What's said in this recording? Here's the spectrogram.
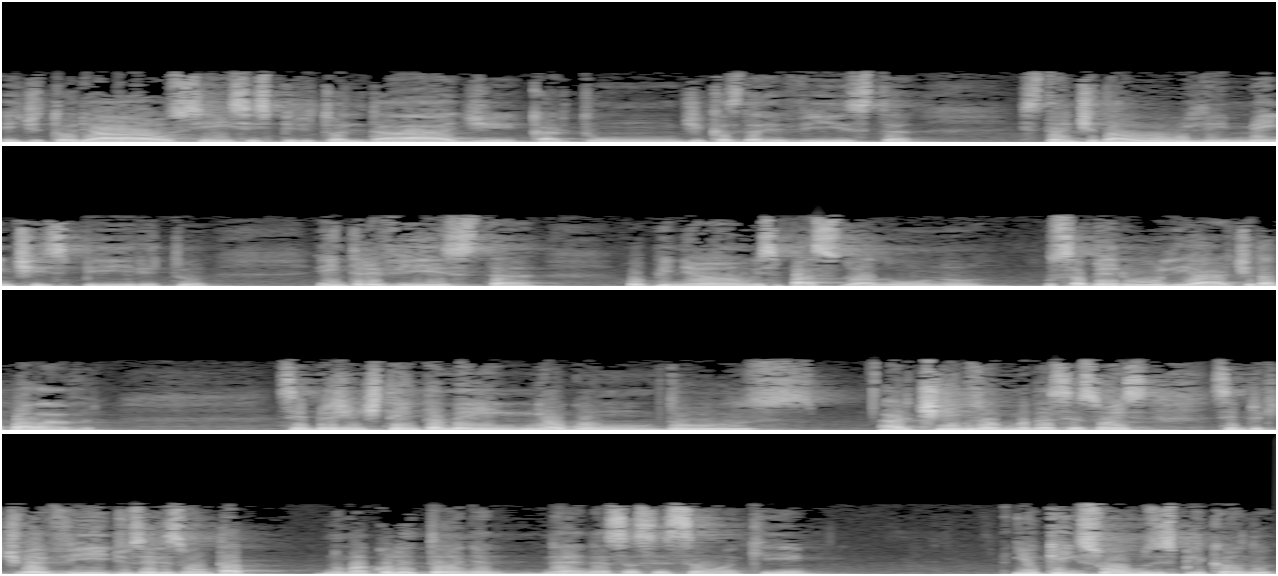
editorial, ciência e espiritualidade, cartoon, dicas da revista, estante da ULI, mente e espírito, entrevista, opinião, espaço do aluno, o saber ULI e a arte da palavra. Sempre a gente tem também em algum dos artigos, alguma das sessões, sempre que tiver vídeos, eles vão estar numa coletânea, né, nessa sessão aqui. E o Quem Somos, explicando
